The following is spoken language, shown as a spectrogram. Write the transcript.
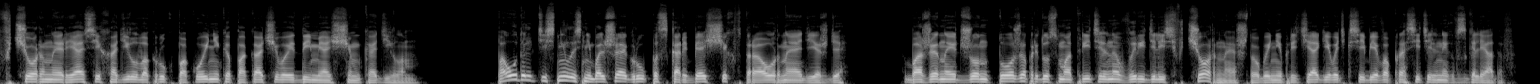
в черной рясе ходил вокруг покойника, покачивая дымящим кадилом. Поодаль теснилась небольшая группа скорбящих в траурной одежде. Бажена и Джон тоже предусмотрительно вырядились в черное, чтобы не притягивать к себе вопросительных взглядов.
